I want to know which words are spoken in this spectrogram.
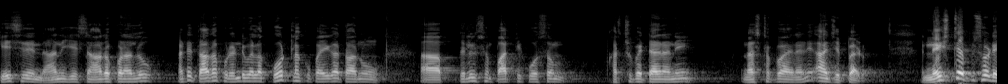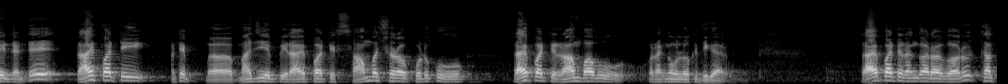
కేసీని నాని చేసిన ఆరోపణలు. అంటే దాదాపు రెండు వేల కోట్లకు పైగా తాను తెలుగుదేశం పార్టీ కోసం ఖర్చు పెట్టానని నష్టపోయానని ఆయన చెప్పాడు. నెక్స్ట్ ఎపిసోడ్ ఏంటంటే రాయపాటి అంటే మాజీ ఎంపీ రాయపాటి సాంబశ్వరరావు కొడుకు రాయపాటి రాంబాబు రంగంలోకి దిగారు. రాయపాటి రంగారావు గారు చాలా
